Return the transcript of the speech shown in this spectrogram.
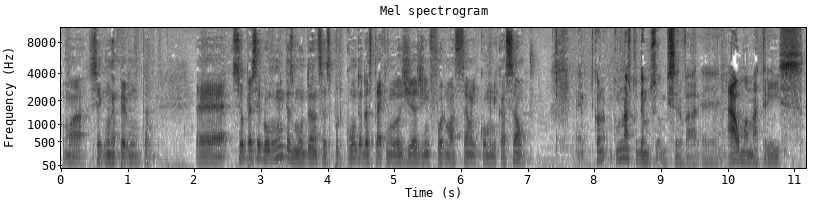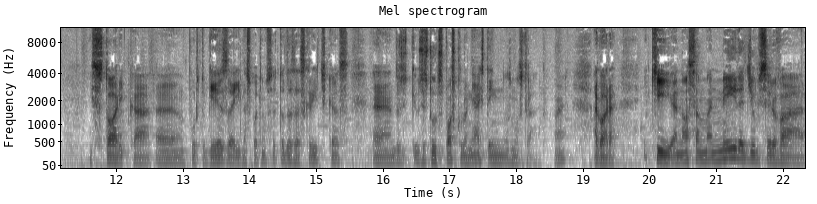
uma segunda pergunta. É, o senhor percebeu muitas mudanças por conta das tecnologias de informação e comunicação? É, como nós podemos observar, é, há uma matriz histórica uh, portuguesa e nós podemos fazer todas as críticas dos, que os estudos pós-coloniais têm nos mostrado. É? Agora, que a nossa maneira de observar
